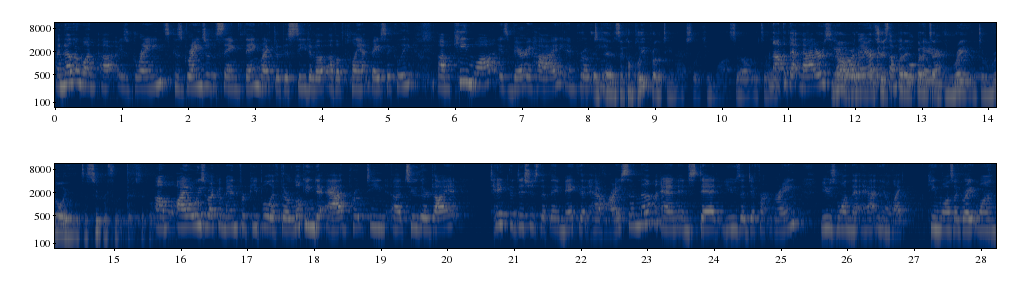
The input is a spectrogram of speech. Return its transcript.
Another one uh, is grains, because grains are the same thing, right? They're the seed of a, of a plant, basically. Um, quinoa is very high in protein. and it's a complete protein actually, quinoa. So it's a Not that that matters here no, or but there, it's but just, some but, people it, but it's a great, it's a really, it's a superfood basically. Um, I always recommend for people if they're looking to add protein uh, to their diet, take the dishes that they make that have rice in them and instead use a different grain. Use one that had, you know, like quinoa quinoa's a great one,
